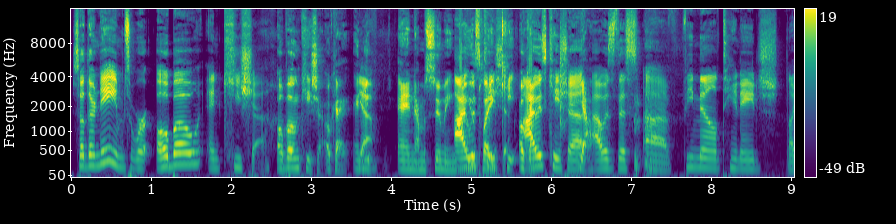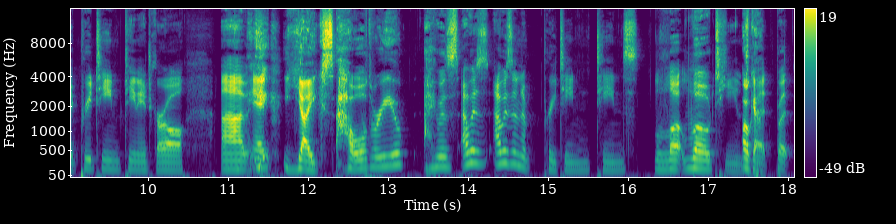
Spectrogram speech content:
So their names were Obo and Keisha. Obo and Keisha. Okay, and Yeah. you, and I'm assuming I you was played Keisha. Ke- okay. I was Keisha. Yeah. I was this uh, female teenage, like preteen teenage girl. Um, and Y- Yikes! How old were you? I was, I was, I was in a preteen teens, low, low teens. Okay. but,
